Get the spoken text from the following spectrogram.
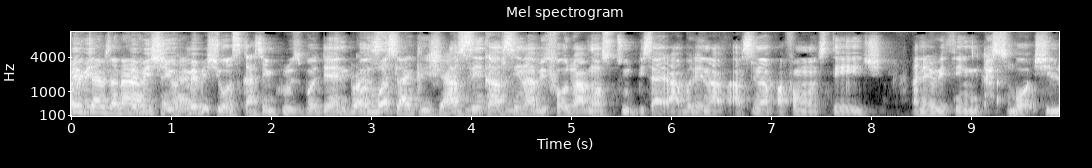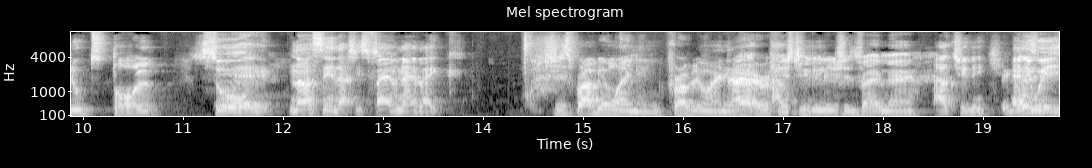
maybe, Tems and I maybe she maybe she was catching cruise, but then Bro, most likely she I've has seen I've seen her before. Though I've not stood beside her, but then I've, I've seen her perform on stage and everything. But she looked tall. So Yeah. now saying that she's five nine, like She's probably whining. Probably whining. I, I refuse Actually. to believe she's five nine. actually. Anyway,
